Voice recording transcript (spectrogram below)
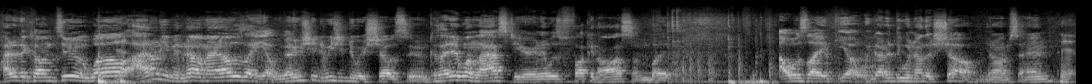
How did it come to? Well, I don't even know, man. I was like, yo, we should we should do a show soon because I did one last year and it was fucking awesome. But I was like, yo, we got to do another show. You know what I'm saying? Yeah.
